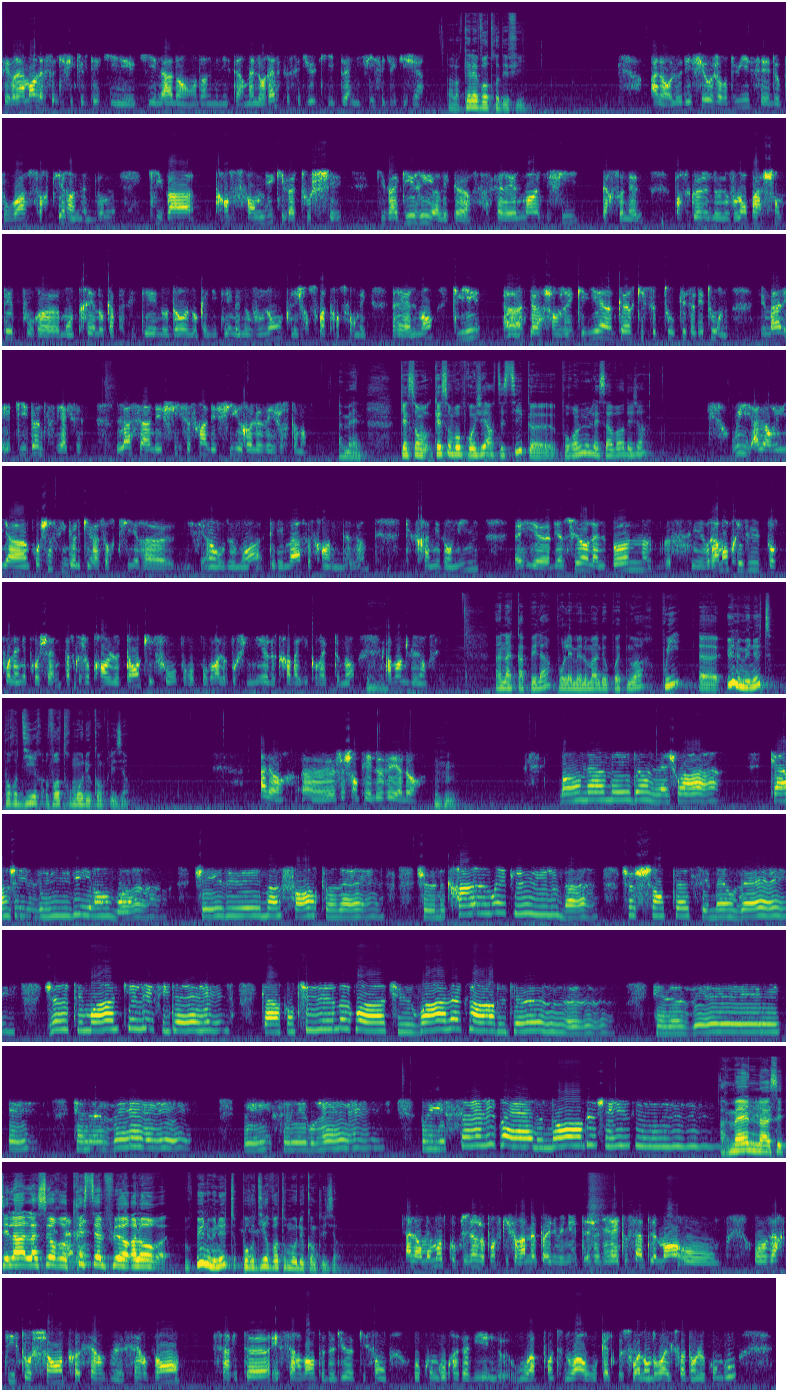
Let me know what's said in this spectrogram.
C'est vraiment la seule difficulté qui, qui est là dans, dans le ministère. Mais le reste, c'est Dieu qui planifie, c'est Dieu qui gère. Alors, quel est votre défi? Alors, le défi aujourd'hui, c'est de pouvoir sortir un album qui va transformer, qui va toucher, qui va guérir les cœurs. Ça, c'est réellement un défi personnel parce que nous ne voulons pas chanter pour euh, montrer nos capacités, nos dons, nos qualités, mais nous voulons que les gens soient transformés réellement, qu'il y ait un cœur changé, qu'il y ait un cœur qui se, qui se détourne du mal et qui donne sa vie à Christ. Là, c'est un défi, ce sera un défi relevé, justement. Amen. Quels sont, quels sont vos projets artistiques euh, Pourrons-nous les savoir déjà? Oui, alors il y a un prochain single qui va sortir euh, d'ici un ou deux mois, Téléma, ce sera en lingala, qui sera mis en ligne. Et euh, bien sûr, l'album, c'est vraiment prévu pour, pour l'année prochaine, parce que je prends le temps qu'il faut pour pouvoir le peaufiner, le travailler correctement avant de le lancer. Un a cappella pour les mélomanes de Pointe-Noire, puis euh, une minute pour dire votre mot de conclusion. Alors, je chantais Levé alors. Mhm. Mon âme est dans la joie, car Jésus vit en moi. Jésus est ma forteresse, je ne craindrai plus le mal. Je chante ses merveilles, je témoigne qu'il est fidèle. Car quand tu me vois, tu vois la gloire de Dieu. Élevé, élevé, oui, célébrer, célébrer le nom de Jésus. Amen. C'était là la sœur Christelle Fleur. Alors, une minute pour dire votre mot de conclusion. Alors, mon mot de conclusion, je pense qu'il fera même pas une minute. Je dirais tout simplement aux, aux artistes, aux chantres, serv- servants, serviteurs et servantes de Dieu qui sont au Congo, Brazzaville ou à Pointe-Noire ou quel que soit l'endroit ils soient dans le Congo,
